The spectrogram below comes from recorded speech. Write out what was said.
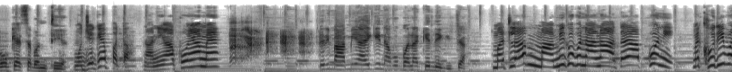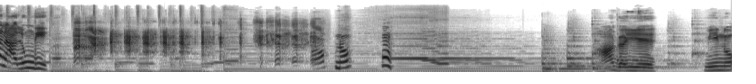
वो कैसे बनती है? मुझे क्या पता? नानी आप हो या मैं? तेरी मामी आएगी ना वो बना के देगी जा। मतलब मामी को बनाना आता है आपको नहीं मैं खुद ही बना लूँगी। आप नो। हाँ गई है। मीनू।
